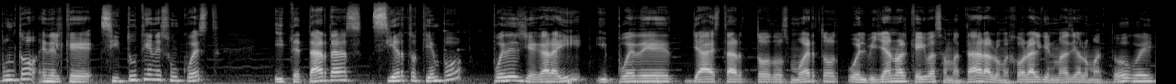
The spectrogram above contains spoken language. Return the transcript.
Punto en el que si tú tienes un quest y te tardas cierto tiempo, puedes llegar ahí y puede ya estar todos muertos. O el villano al que ibas a matar, a lo mejor alguien más ya lo mató, güey.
